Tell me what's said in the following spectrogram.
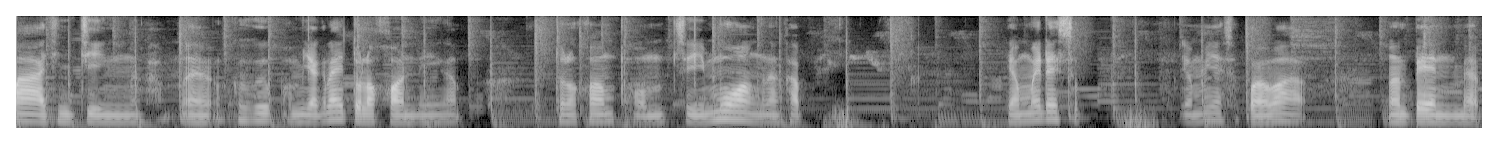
มาจริงๆนะครับก็คือผมอยากได้ตัวละครนี้ครับ ตัวละครผมสีม่วงนะครับ ยังไม่ได้ยังไม่อยากสปอยว่ามันเป็นแบบ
